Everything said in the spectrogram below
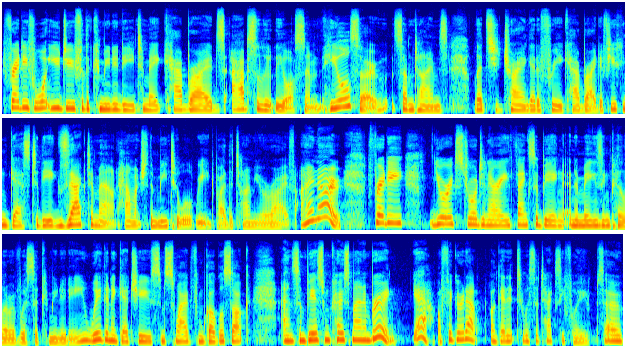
Freddie, for what you do for the community to make cab rides absolutely awesome, he also sometimes lets you try and get a free cab ride if you can guess to the exact amount how much the meter will read by the time you arrive. I know. Freddie, you're extraordinary. Thanks for being an amazing pillar of Whistler community. We we're going to get you some swag from Sock and some beers from Coast Mountain Brewing. Yeah, I'll figure it out. I'll get it to Whistler Taxi for you. So,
